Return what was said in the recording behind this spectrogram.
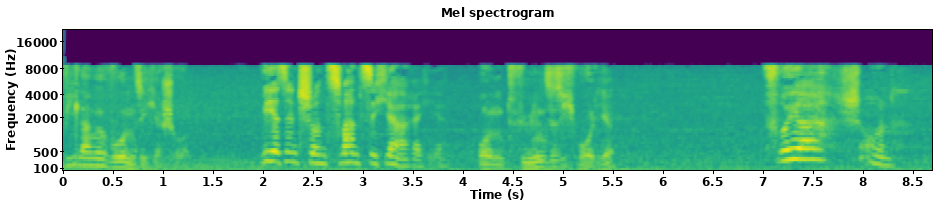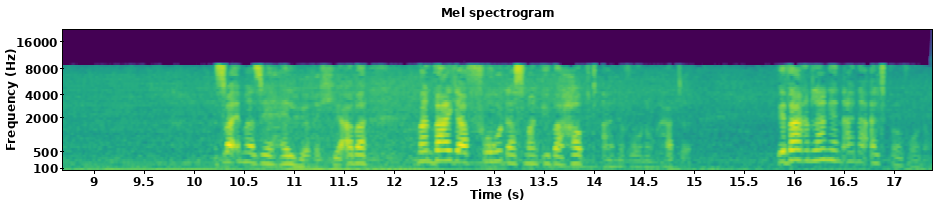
Wie lange wohnen Sie hier schon? Wir sind schon 20 Jahre hier. Und fühlen Sie sich wohl hier? Früher schon. Es war immer sehr hellhörig hier, aber man war ja froh, dass man überhaupt eine Wohnung hatte. Wir waren lange in einer Altbauwohnung.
